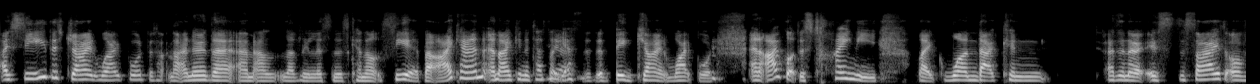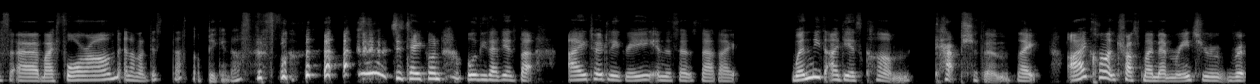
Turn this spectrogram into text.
i see this giant whiteboard but like, i know that um our lovely listeners cannot see it but i can and i can attest that yeah. yes it's a big giant whiteboard and i've got this tiny like one that can i don't know it's the size of uh, my forearm and i'm like this that's not big enough to take on all these ideas but i totally agree in the sense that like when these ideas come capture them. Like i can't trust my memory to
